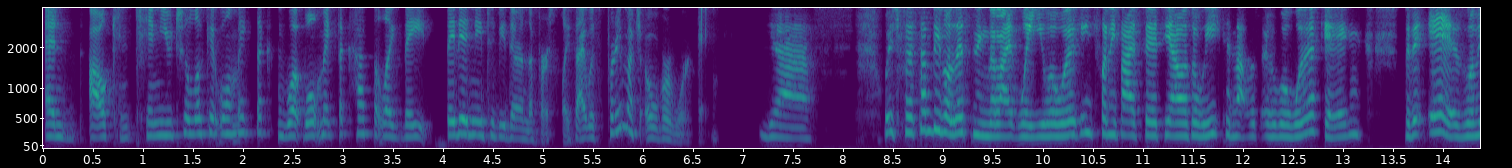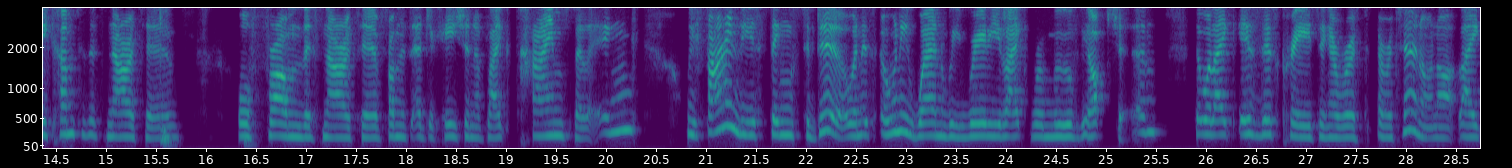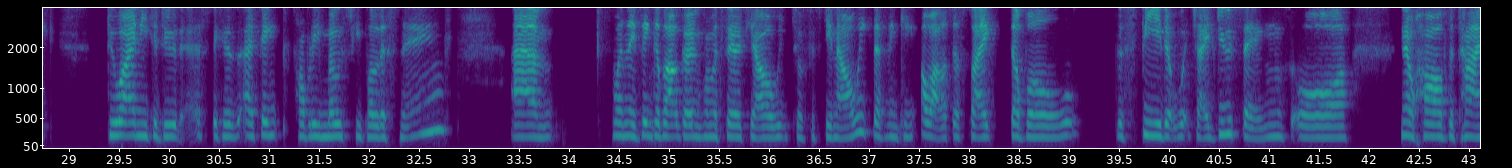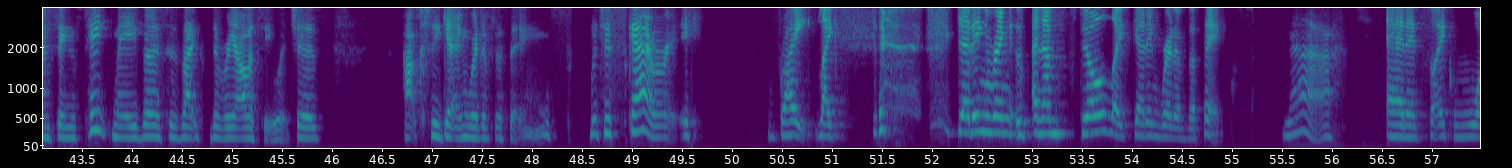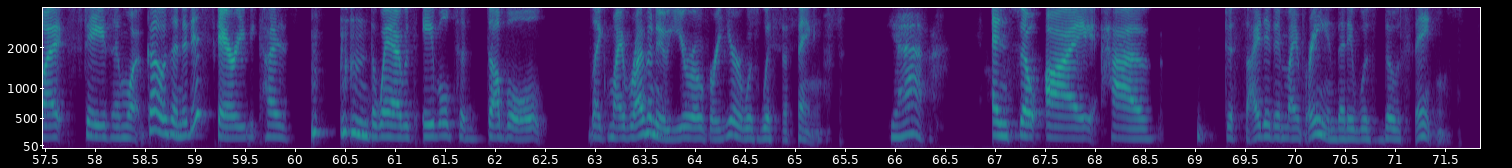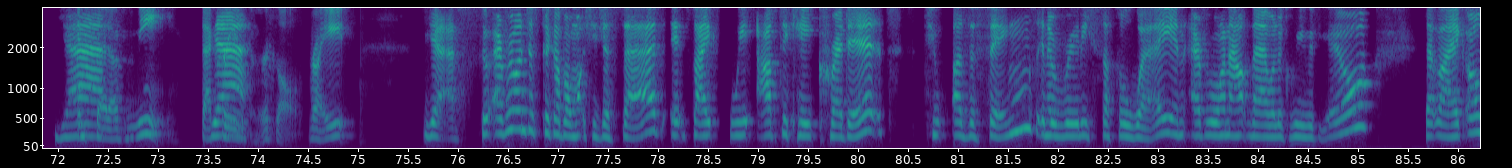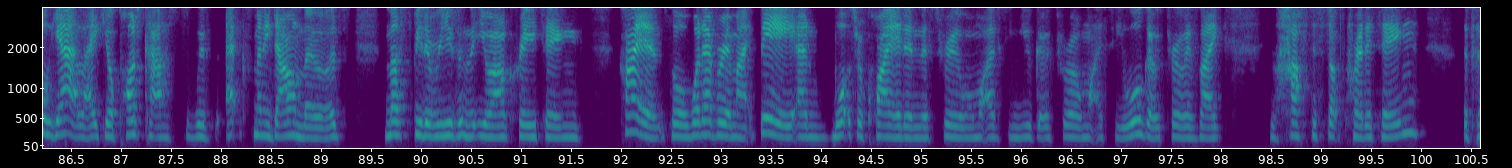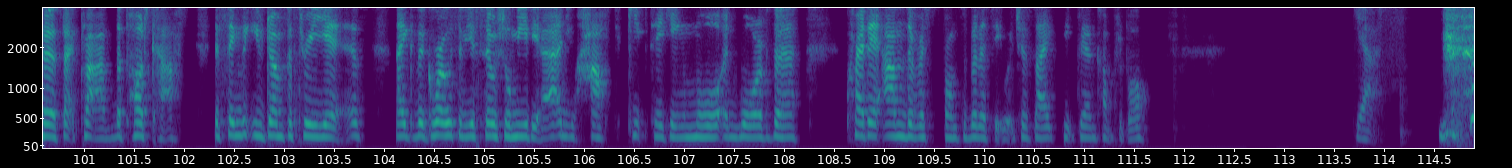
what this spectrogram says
and I'll continue to look at won't make the what won't make the cut, but like they they didn't need to be there in the first place. I was pretty much overworking. Yes. Which for some people listening, they're like, wait, you were working 25, 30 hours a week and that was overworking. But it is when we come to this narrative or from this narrative, from this education of like time filling, we find these things to do. And it's only when we really like remove the option that we're like, is this creating a, ret- a return or not? Like, do I need to do this? Because I think probably most people listening, um, when they think about going from a 30 hour week to a 15 hour week, they're thinking, oh, I'll just like double the speed at which I do things or, you know, half the time things take me versus like the reality, which is actually getting rid of the things, which is scary. Right. Like getting ring and I'm still like getting rid of the things. Yeah. And it's like what stays and what goes. And it is scary because the way I was able to double like my revenue year over year was with the things. Yeah. And so I have decided in my brain that it was those things Yeah. instead of me that Yes. created the result. Right. Yes. So everyone just pick up on what she just said. It's like we abdicate credit to other things in a really subtle way. And everyone out there will agree with you that, like, oh, yeah, like your podcast with X many downloads must be the reason that you are creating clients or whatever it might be. And what's required in this room and what I've seen you go through and what I see you all go through is like, you have to stop crediting the perfect plan, the podcast, the thing that you've done for three years, like the growth of your social media, and you have to keep taking more and more of the credit and the responsibility, which is like deeply uncomfortable. Yes. yes,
